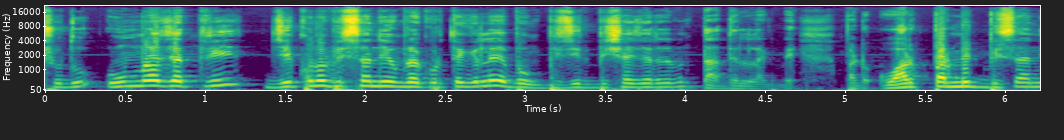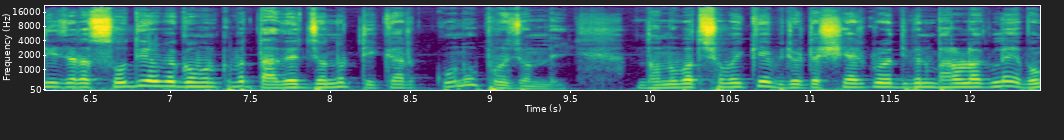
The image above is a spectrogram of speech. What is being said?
শুধু উমরা যাত্রী যে কোনো ভিসা নিয়ে উমরা করতে গেলে এবং ভিজিট ভিসায় যারা যাবেন তাদের লাগবে। বাট ওয়ার্ক পারমিট ভিসা নিয়ে যারা সৌদি আরবে গমন করবে তাদের জন্য টিকার কোনো প্রয়োজন নেই। ধন্যবাদ সবাইকে। ভিডিওটা শেয়ার করে দিবেন ভালো লাগলে এবং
